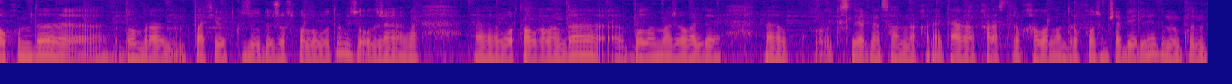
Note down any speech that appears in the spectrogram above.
ауқымды домбыра пати өткізуді жоспарлап отырмыз. Ол жаңағы орталық алаңда бола ма жоқ әлде? Кісілердің санына қарай тағы қарастырып хабарландыру қосымша беріледі. Мүмкін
